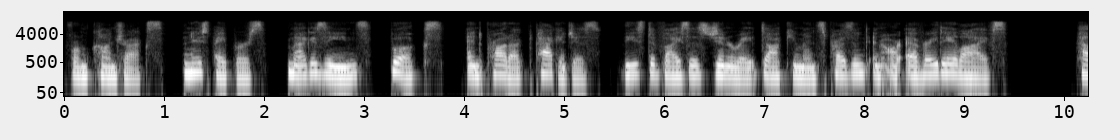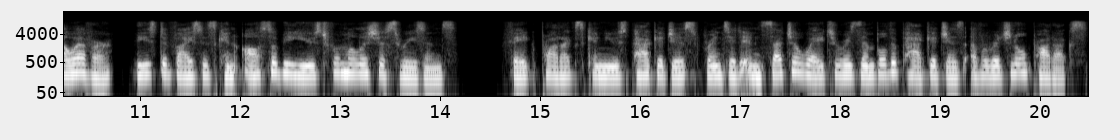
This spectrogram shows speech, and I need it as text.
From contracts, newspapers, magazines, books, and product packages, these devices generate documents present in our everyday lives. However, these devices can also be used for malicious reasons. Fake products can use packages printed in such a way to resemble the packages of original products.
